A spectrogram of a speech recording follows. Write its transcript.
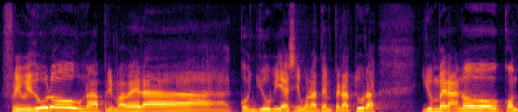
frío y duro, una primavera con lluvias y buena temperatura y un verano con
